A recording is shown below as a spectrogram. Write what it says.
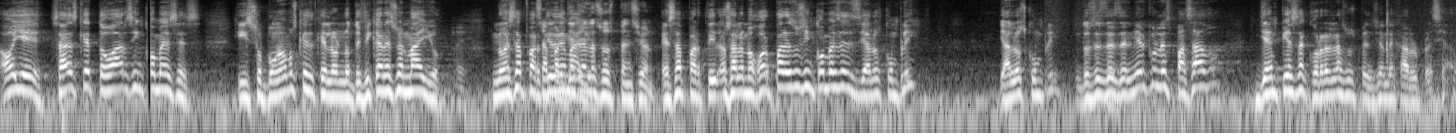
Oye, ¿sabes qué? Te voy a dar cinco meses. Y supongamos que, que lo notifican eso en mayo. No es a O sea, partir, a partir de de, mayo. la suspensión. Es a partir, o sea, a lo mejor para esos cinco meses ya los cumplí. Ya los cumplí. Entonces, desde el miércoles pasado ya empieza a correr la suspensión de Harold Preciado.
